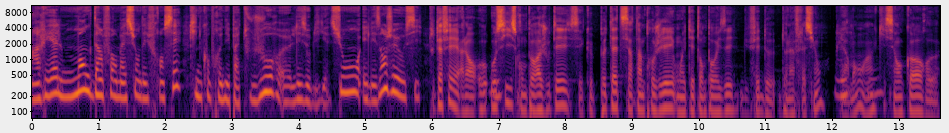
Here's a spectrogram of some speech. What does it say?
un réel manque d'information des Français qui ne comprenaient pas toujours euh, les obligations et les enjeux aussi. Tout à fait. Alors aussi, ce qu'on peut rajouter, c'est que peut-être certains projets ont été temporisés du fait de, l'inflation, clairement, hein, qui s'est encore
